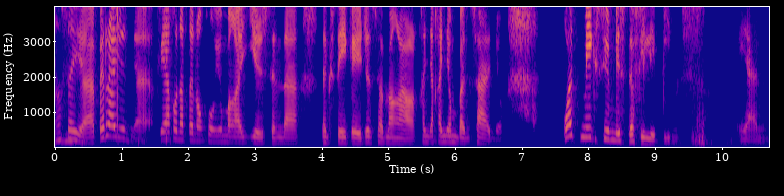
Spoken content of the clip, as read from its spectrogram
Ang saya. Pero ayun nga, kaya ako natanong kung yung mga years na, na nagstay kayo dyan sa mga kanya-kanyang bansa nyo. What makes you miss the Philippines? Ayan.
